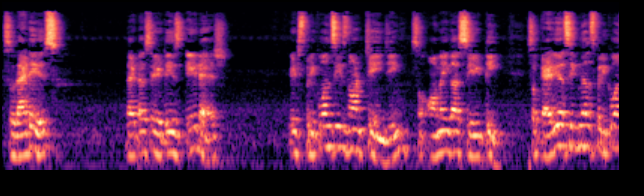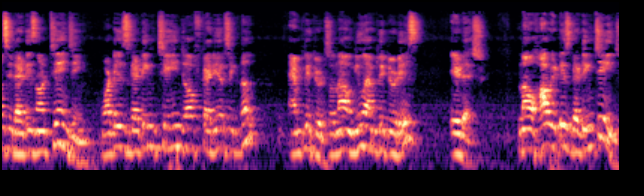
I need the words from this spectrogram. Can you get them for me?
so that is let us say it is a dash its frequency is not changing so omega c t so carrier signal's frequency that is not changing what is getting change of carrier signal amplitude so now new amplitude is a dash now how it is getting change?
